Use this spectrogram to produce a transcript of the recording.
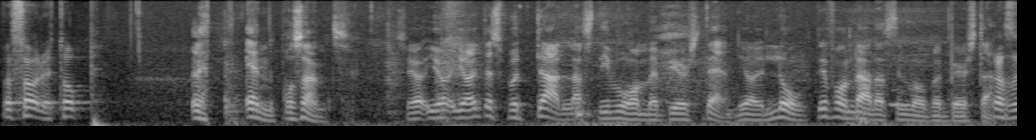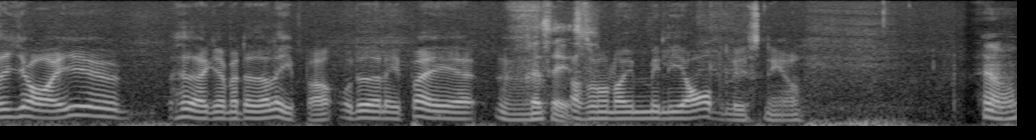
Vad sa du? Topp? Ett, 1%. Så jag, jag, jag är inte ens på Dallas nivå med Beer Stand. Jag är långt ifrån Dallas nivå med Beer Stand. Alltså jag är ju högre med Dua Lipa och Dua Lipa är... Precis. Alltså hon har ju miljardlyssningar. Ja.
